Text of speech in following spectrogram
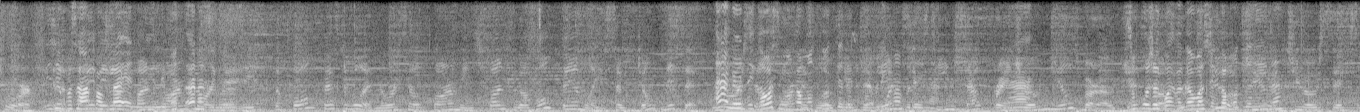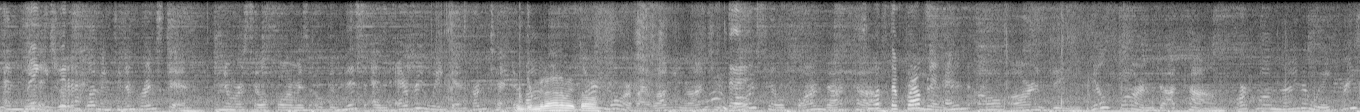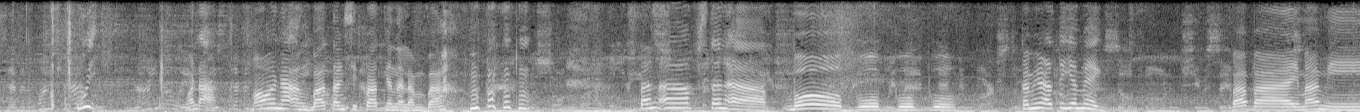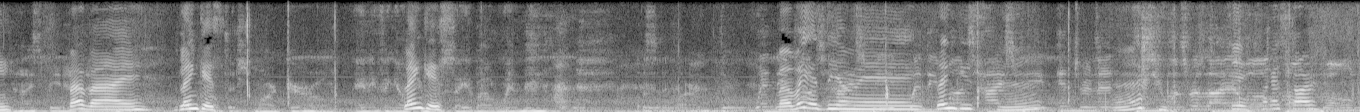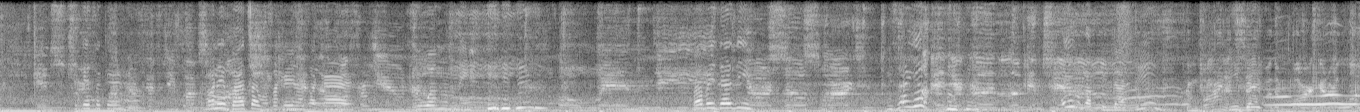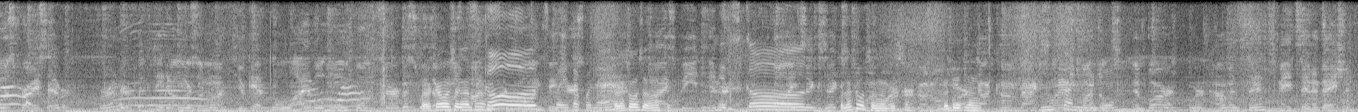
tour. Isip and a pa sa five-acre paglain, fun limot farm ana tour siguro day. siya. The Fall Festival at Norris Hill Farm means fun for the whole family, so don't miss it. Ah, Norris doon, Hill ikaw, Farm kamot is ko, located kaya at problema ba din, 116 South Branch. Road in Hillsborough, So, just kung sa off Route kagawas, kay kamot 202 ganina. and 206, and Hindi, minutes from gibira. Flemington and Princeton. Norris Hill Farm is open this and every weekend from 10 to Yung 5. gimirahan naman ito. Learn more by logging on to Hindi. norrishillfarm.com. So what's the problem? That's N-O-R-Z, hillfarm.com or call 908-371 Uy! 908 Wana, mao na ang batang sipat nga nalamba. stand up, stand up. Bo, bo, bo, bo. Come here, Ate Yameg. Bye-bye, Mami. Bye-bye. Flying kiss. You kiss. Bye-bye, Ate Yameg. Flying kiss. Hmm? Huh? Sige, sakay sa car. Sakay sa car. Muna yung bata, masakay na sa car. Buwang mo ni. Bye-bye, Daddy. Misayo. Ay, makapila din. Combine and save with Embark at our lowest price ever. For under $50 a month, you get reliable home phone service with to. Cold. Baita po na. It's cold. Palakaw sa nga to. Kadit lang. Embark, where common sense meets innovation.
